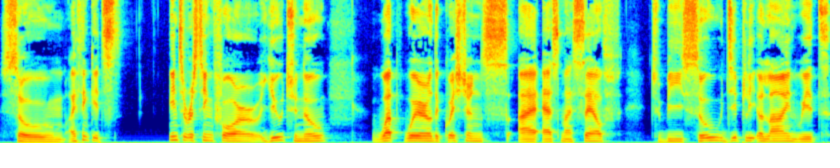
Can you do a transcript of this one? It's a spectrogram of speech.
So um, I think it's interesting for you to know what were the questions I asked myself to be so deeply aligned with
